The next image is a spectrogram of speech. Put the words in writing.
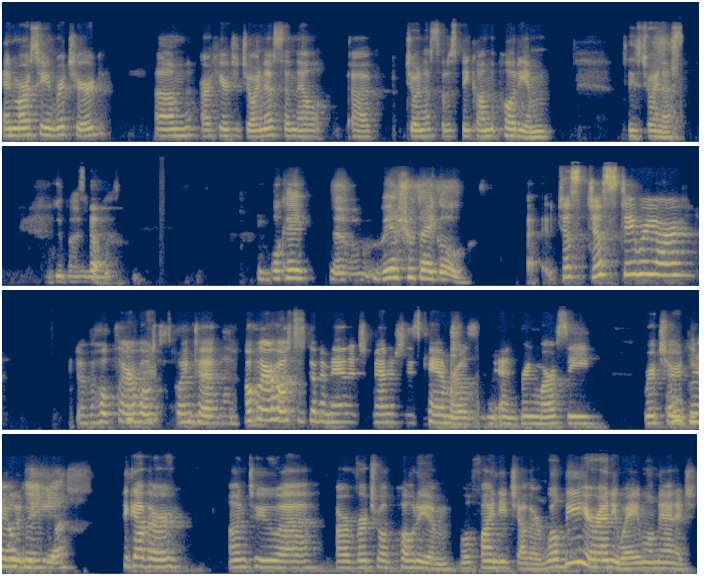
And Marcy and Richard um, are here to join us and they'll uh, join us, so to speak, on the podium. Please join us. So, okay, uh, where should I go? just just stay where you are. Hopefully our host is going to hopefully our host is going to manage manage these cameras and, and bring Marcy, Richard, okay, okay, yes together onto uh, our virtual podium. We'll find each other. We'll be here anyway, and we'll manage.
